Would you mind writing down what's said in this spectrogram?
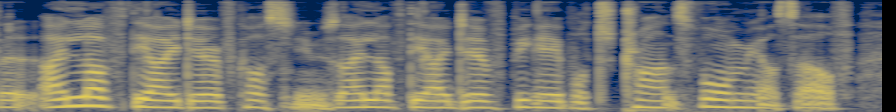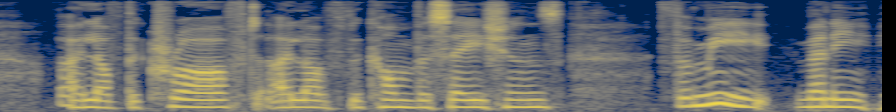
But I love the idea of costumes. I love the idea of being able to transform yourself. I love the craft. I love the conversations. For me, many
